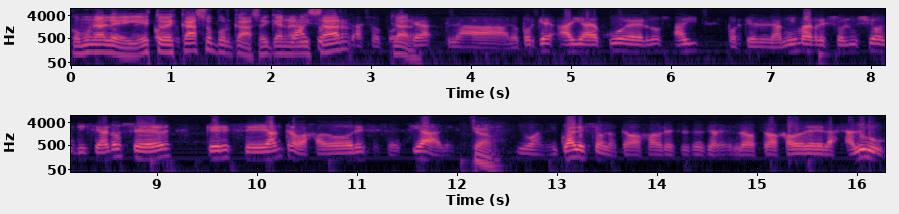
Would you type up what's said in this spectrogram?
Como una ley. Esto es caso por caso. Hay que analizar. caso por caso, porque, claro. claro, porque hay acuerdos, hay porque la misma resolución dice a no ser que sean trabajadores esenciales. Claro. Y bueno, ¿y cuáles son los trabajadores esenciales? Los trabajadores de la salud,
